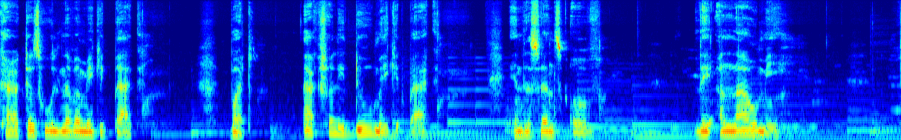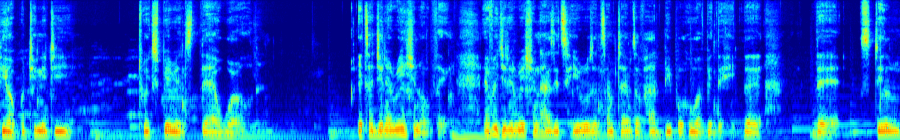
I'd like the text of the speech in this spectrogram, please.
characters who will never make it back, but actually do make it back in the sense of they allow me the opportunity to experience their world it's a generational thing. Every generation has its heroes, and sometimes I've had people who have been the the the still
